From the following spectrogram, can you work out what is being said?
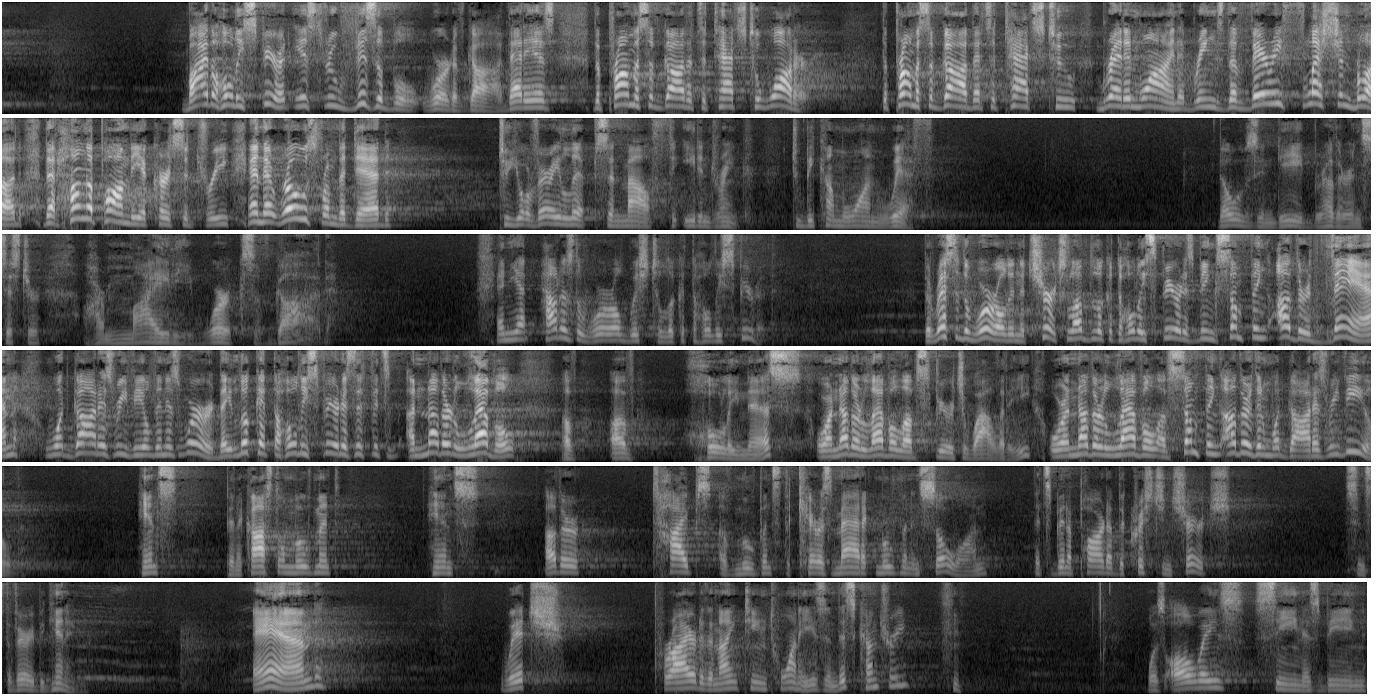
by the Holy Spirit is through visible Word of God. That is, the promise of God that's attached to water, the promise of God that's attached to bread and wine. that brings the very flesh and blood that hung upon the accursed tree and that rose from the dead to your very lips and mouth to eat and drink, to become one with. Those indeed, brother and sister, are mighty works of God. And yet, how does the world wish to look at the Holy Spirit? The rest of the world in the church love to look at the Holy Spirit as being something other than what God has revealed in His Word. They look at the Holy Spirit as if it's another level of, of holiness, or another level of spirituality, or another level of something other than what God has revealed. Hence, Pentecostal movement, hence, other types of movements, the charismatic movement, and so on, that's been a part of the Christian church since the very beginning. And which, prior to the 1920s in this country, was always seen as being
